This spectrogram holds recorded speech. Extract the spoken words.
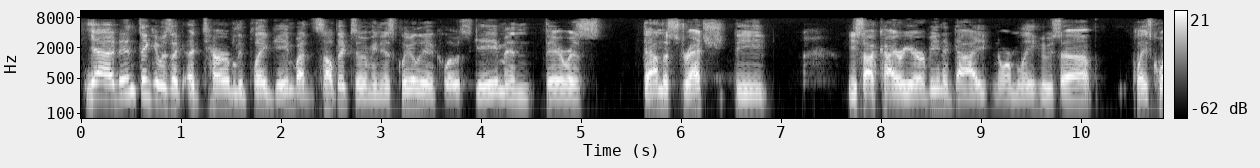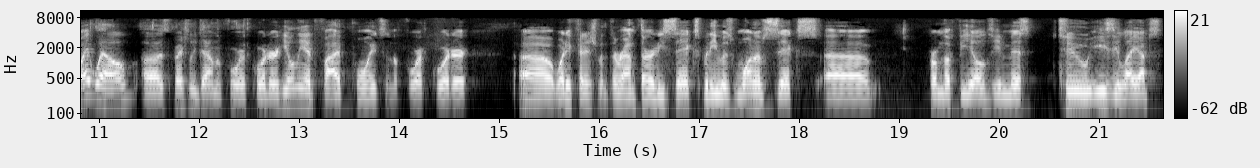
Yeah, I didn't think it was like a terribly played game by the Celtics. I mean, it was clearly a close game, and there was down the stretch the you saw Kyrie Irving, a guy normally who's uh plays quite well, uh, especially down the fourth quarter. He only had five points in the fourth quarter. Uh, what he finished with around 36, but he was one of six uh, from the field. He missed two easy layups.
